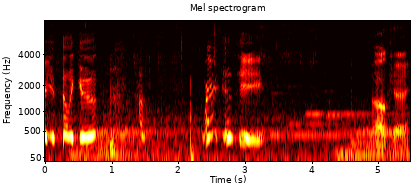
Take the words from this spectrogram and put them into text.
Tied you silly goose. Where is he? Okay.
